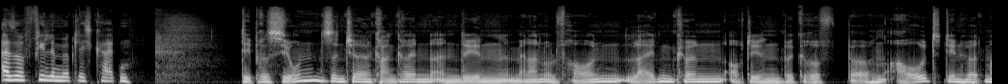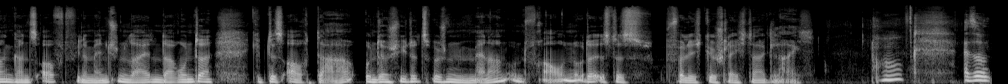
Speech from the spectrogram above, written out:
Also viele Möglichkeiten. Depressionen sind ja Krankheiten, an denen Männern und Frauen leiden können. Auch den Begriff Burnout, den hört man ganz oft. Viele Menschen leiden darunter. Gibt es auch da Unterschiede zwischen Männern und Frauen oder ist es völlig geschlechtergleich? Also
